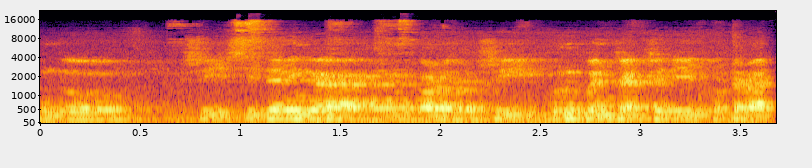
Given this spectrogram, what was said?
ಒಂದು ಶ್ರೀ ಗೌಡವರು ಶ್ರೀ ಗುರು ಪಂಚಾಕ್ಷರಿ ಪುಟ್ಟರಾಜ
